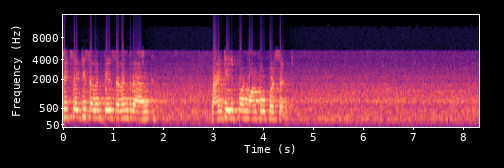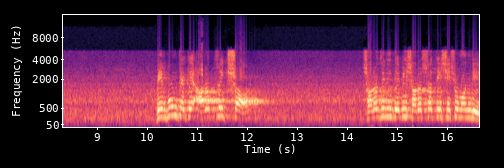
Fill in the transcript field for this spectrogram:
সিক্স এইটি সেভেন পেয়ে seventh rank ninety eight point one four percent Birbhum থেকে আরত্রিক স সরোজিনী দেবী সরস্বতী শিশু মন্দির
